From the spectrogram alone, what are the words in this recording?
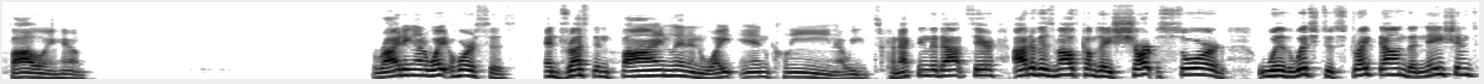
following him, riding on white horses and dressed in fine linen, white and clean. Are we connecting the dots here? Out of his mouth comes a sharp sword with which to strike down the nations.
